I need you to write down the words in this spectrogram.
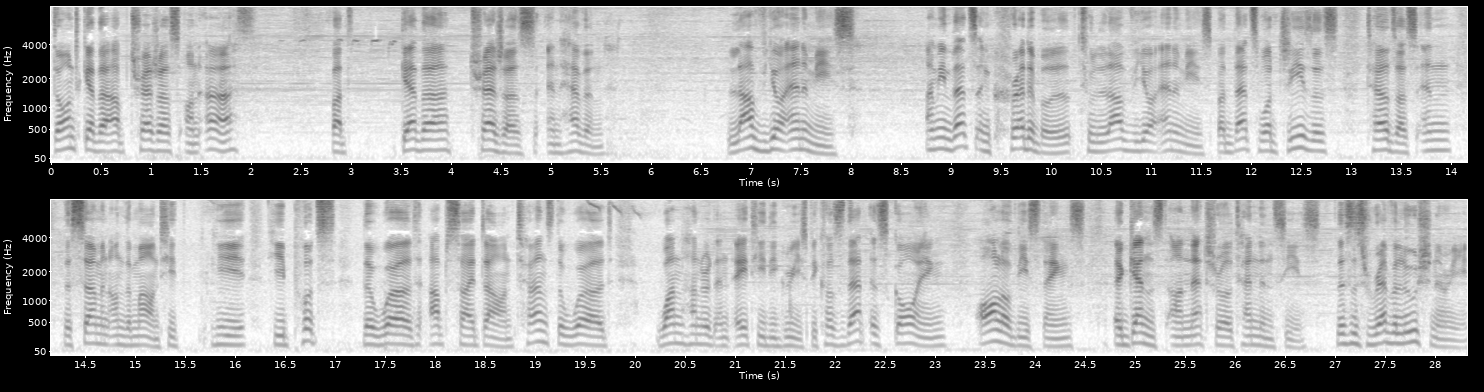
Don't gather up treasures on earth, but gather treasures in heaven. Love your enemies. I mean, that's incredible to love your enemies, but that's what Jesus tells us in the Sermon on the Mount. He, he, he puts the world upside down, turns the world 180 degrees because that is going all of these things against our natural tendencies. This is revolutionary.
